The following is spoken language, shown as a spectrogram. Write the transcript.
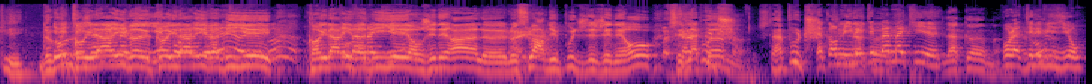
Qui? De Quand, Gaulle? quand il arrive, quand il arrive habillé, quand il arrive habillé en général euh, le soir du putsch des généraux, c'est de la com. C'était un putsch. D'accord, mais il n'était pas maquillé De la com. pour la télévision.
